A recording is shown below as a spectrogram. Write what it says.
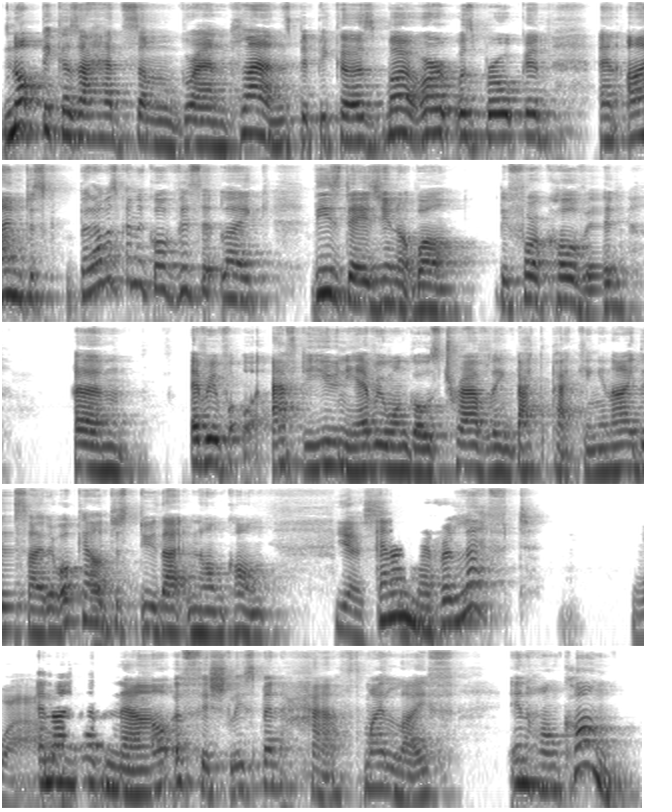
not because I had some grand plans, but because my heart was broken and I'm just, but I was going to go visit like these days, you know, well, before COVID, um, every, after uni, everyone goes traveling, backpacking. And I decided, okay, I'll just do that in Hong Kong. Yes. And I never left. Wow. And I have now officially spent half my life in Hong Kong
